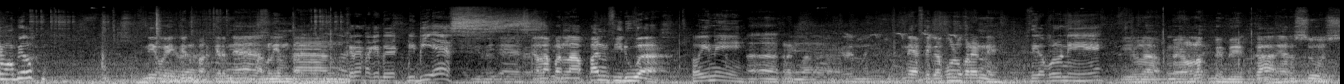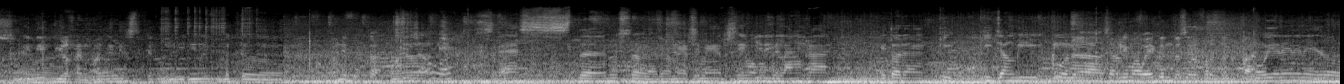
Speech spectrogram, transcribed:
nih mobil. Ini wagon parkirnya melintang. Keren pakai BBS. BBS K88 V2. Oh ini. Heeh, keren banget. Ini F30 keren nih. 30 nih. Gila, pelek BBK Airsus. Ini gila keren banget ini ini. Betul. Oh, ini buka. SS terus ada Mercy Mercy mobil langka. Itu ada ki, kijang di, Itu ada CR5 wagon tuh silver tuh depan. Oh iya ini nih tuh.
